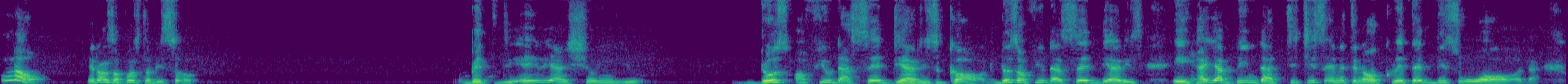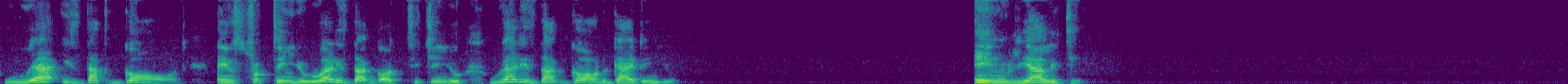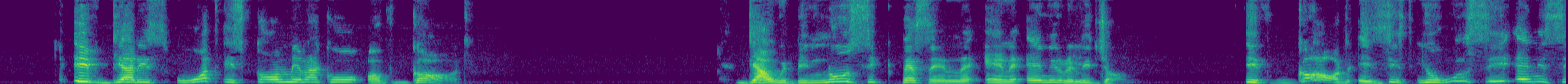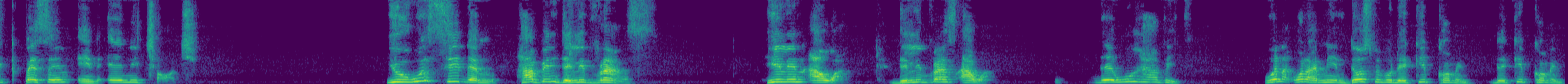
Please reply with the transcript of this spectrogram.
No, it don't supposed to be so. But the area I'm showing you, those of you that say there is God, those of you that say there is a higher being that teaches anything or created this world, where is that God instructing you? Where is that God teaching you? Where is that God guiding you? In reality, if there is what is called miracle of God, there will be no sick person in any religion. If God exists, you won't see any sick person in any church. You won't see them having deliverance, healing hour, deliverance hour. They won't have it. When, what I mean, those people, they keep coming. They keep coming,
